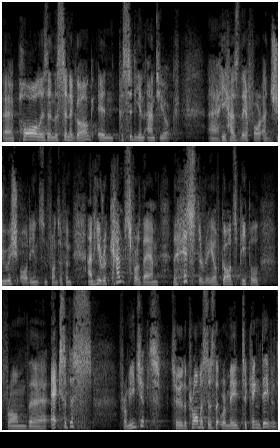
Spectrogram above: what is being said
Uh, Paul is in the synagogue in Pisidian Antioch. Uh, he has therefore a Jewish audience in front of him, and he recounts for them the history of God's people from the Exodus from Egypt to the promises that were made to King David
